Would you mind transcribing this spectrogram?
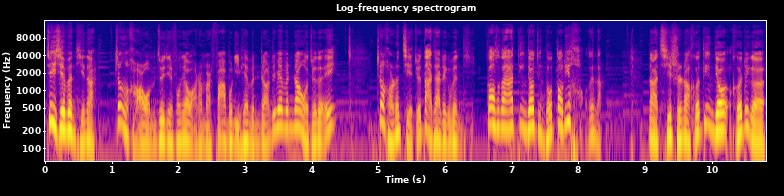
这些问题呢，正好我们最近蜂胶网上面发布了一篇文章，这篇文章我觉得，哎，正好能解决大家这个问题，告诉大家定焦镜头到底好在哪儿。那其实呢，和定焦和这个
